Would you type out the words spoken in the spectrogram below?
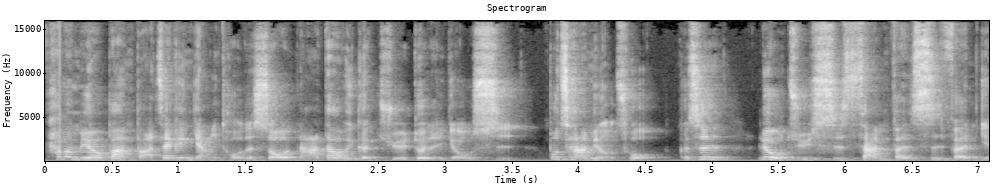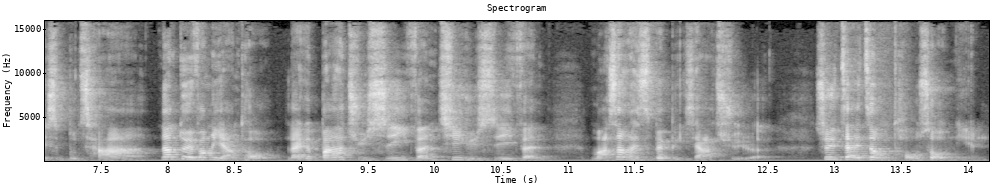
他们没有办法在跟羊头的时候拿到一个绝对的优势。不差没有错，可是六局失三分四分也是不差啊。那对方羊头来个八局失一分，七局失一分，马上还是被比下去了。所以在这种投手年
